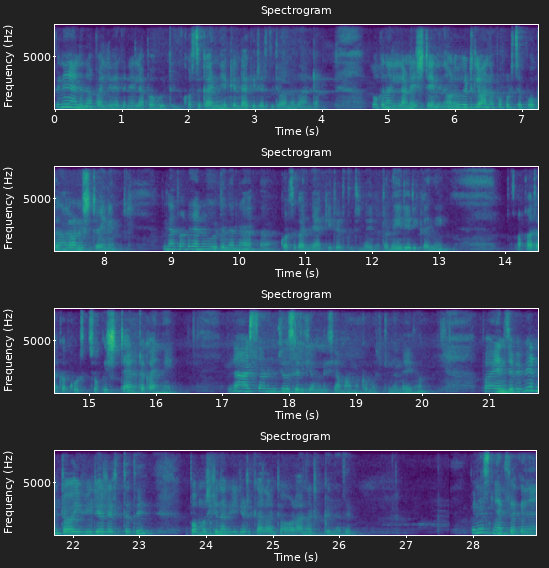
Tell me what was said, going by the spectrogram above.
പിന്നെ ഞാനിതാ പല്ല് വേദനയില്ല. അപ്പോൾ വീട്ടിൽ കുറച്ച് കഞ്ഞിയൊക്കെ ഉണ്ടാക്കിയിട്ട് എടുത്തിട്ട് വന്നതാണ് കേട്ടോ അപ്പോൾ നല്ലോണം ഇഷ്ടമായി നമ്മൾ വീട്ടിൽ വന്നപ്പോൾ കുടിച്ചപ്പോൾ ഒക്കെ നല്ലോണം ഇഷ്ടമായി പിന്നെ അതുകൊണ്ട് ഞാൻ വീട്ടിൽ നിന്ന് തന്നെ കുറച്ച് കഞ്ഞിയാക്കിയിട്ട് എടുത്തിട്ടുണ്ടായിരുന്നു കേട്ടോ നേരിയരി കഞ്ഞി. അപ്പോൾ അതൊക്കെ കുടിച്ചൊക്കെ ഇഷ്ടമാണ് കേട്ടോ കഞ്ഞി. പിന്നെ ആഴ്ച അവിടെ നിന്ന് ജ്യൂസ് അടിക്കാൻ വേണ്ടി അമ്മമ്മക്ക് മുറിക്കുന്നുണ്ടായിരുന്നു. അപ്പോൾ എൻജ ബിബിയാണ് കേട്ടോ ഈ വീഡിയോയിൽ എടുത്തത്. അപ്പോൾ മുറിക്കുന്ന വീഡിയോ എടുക്കാനാണ് ഓളാണ് എടുക്കുന്നത്. പിന്നെ സ്നാക്സൊക്കെ ഞാൻ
